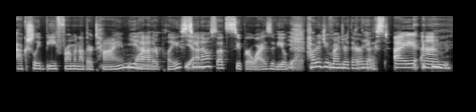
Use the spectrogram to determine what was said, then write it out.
actually be from another time or Yeah. another place, Yeah. you know? So that's super wise of you. yeah How did you find Mm, your thanks. therapist? i um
